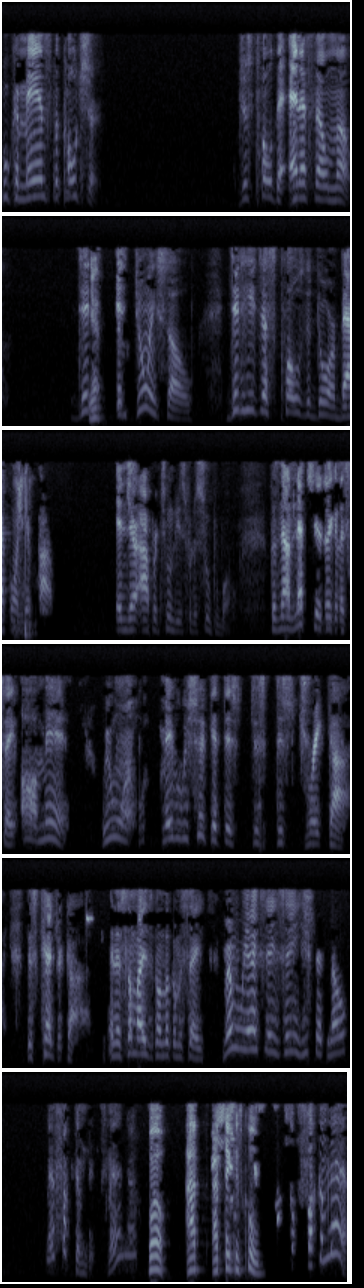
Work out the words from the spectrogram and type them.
who commands the culture. Just told the NFL no. Did Yep. in doing so, did he just close the door back on hip hop and their opportunities for the Super Bowl? Because now next year they're gonna say, "Oh man, we want maybe we should get this this this Drake guy, this Kendrick guy," and then somebody's gonna look at him and say, "Remember we asked Jay Z? He said no." Man, fuck them niggas, man. Well, I I think it's cool So fuck them now.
